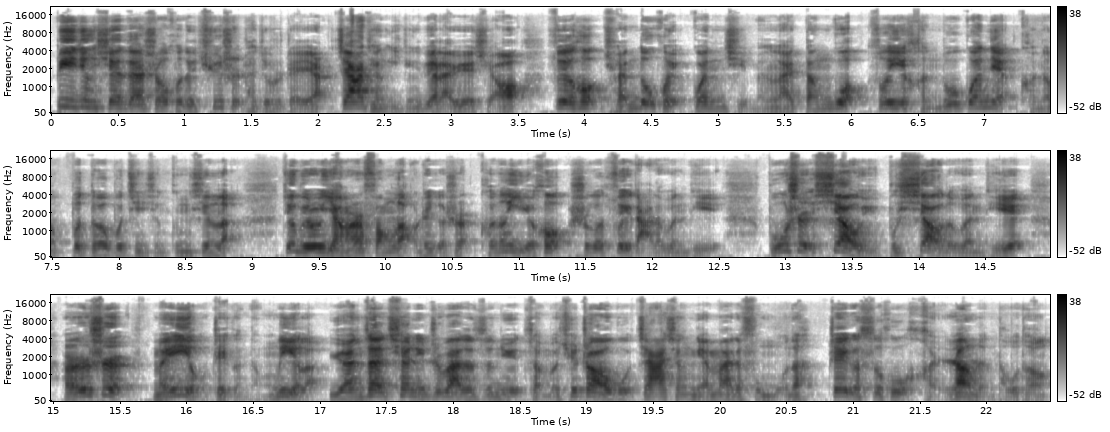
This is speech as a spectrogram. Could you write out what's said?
毕竟现在社会的趋势它就是这样，家庭已经越来越小，最后全都会关起门来单过。所以很多观念可能不得不进行更新了。就比如养儿防老这个事儿，可能以后是个最大的问题。不是孝与不孝的问题，而是没有这个能力了。远在千里之外的子女怎么去照顾家乡年迈的父母呢？这个似乎很让人头疼。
